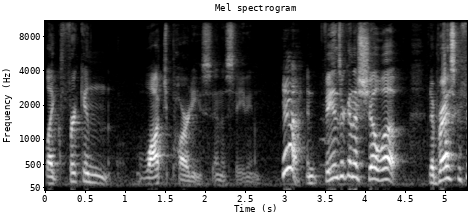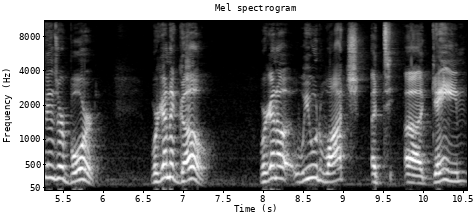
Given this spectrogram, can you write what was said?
like freaking watch parties in the stadium, Yeah. and fans are gonna show up. Nebraska fans are bored. We're gonna go. We're gonna. We would watch a, t- game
